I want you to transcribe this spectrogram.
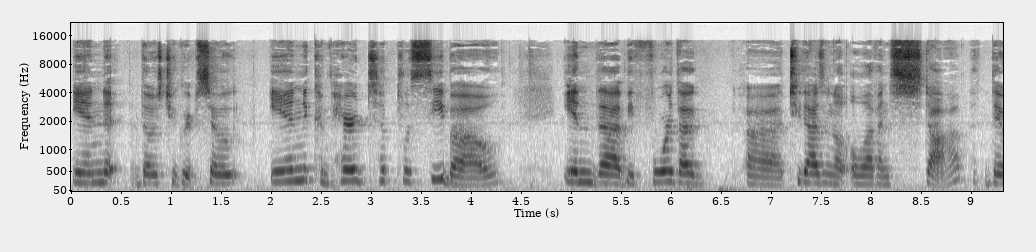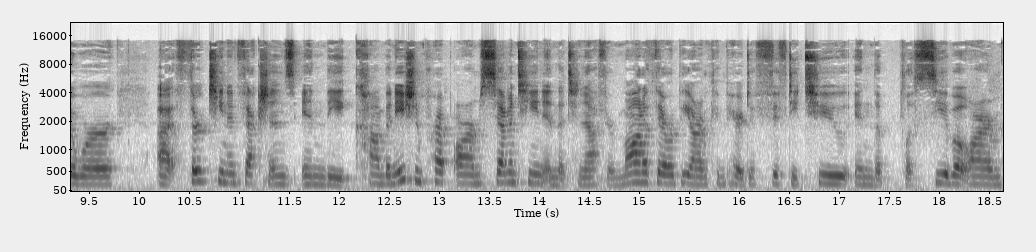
in those two groups. So in compared to placebo in the before the uh, 2011 stop there were uh, 13 infections in the combination prep arm 17 in the tenofovir monotherapy arm compared to 52 in the placebo arm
